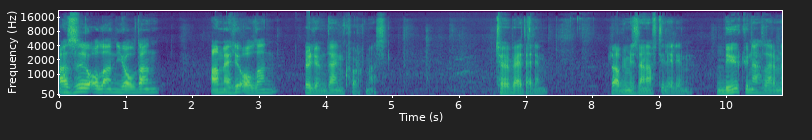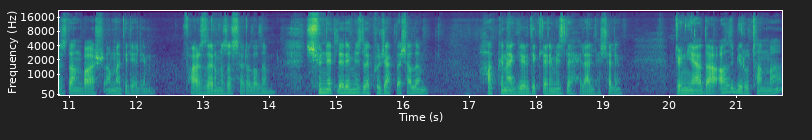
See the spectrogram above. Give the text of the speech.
Azı olan yoldan, ameli olan ölümden korkmaz. Tövbe edelim. Rabbimizden af dileyelim. Büyük günahlarımızdan bağışlanma dileyelim. Farzlarımıza sarılalım. Sünnetlerimizle kucaklaşalım. Hakkına girdiklerimizle helalleşelim. Dünyada az bir utanma,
